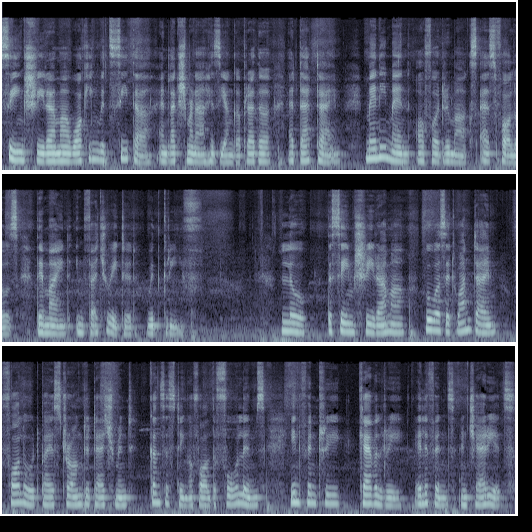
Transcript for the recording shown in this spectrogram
Seeing Sri Rama walking with Sita and Lakshmana, his younger brother, at that time, many men offered remarks as follows, their mind infatuated with grief. Lo, the same Sri Rama, who was at one time followed by a strong detachment consisting of all the four limbs infantry, cavalry, elephants, and chariots,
